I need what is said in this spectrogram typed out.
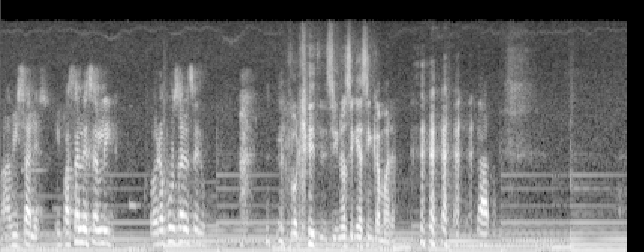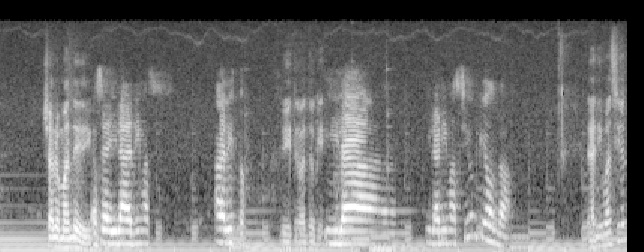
avisales y pasarles el link, porque no puedo usar el celu. Porque si no se queda sin cámara. Claro. Ya lo mandé, digo. O sea, y la animación. Ah, listo. Listo, al toque. ¿Y la, ¿Y la animación qué onda? La animación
